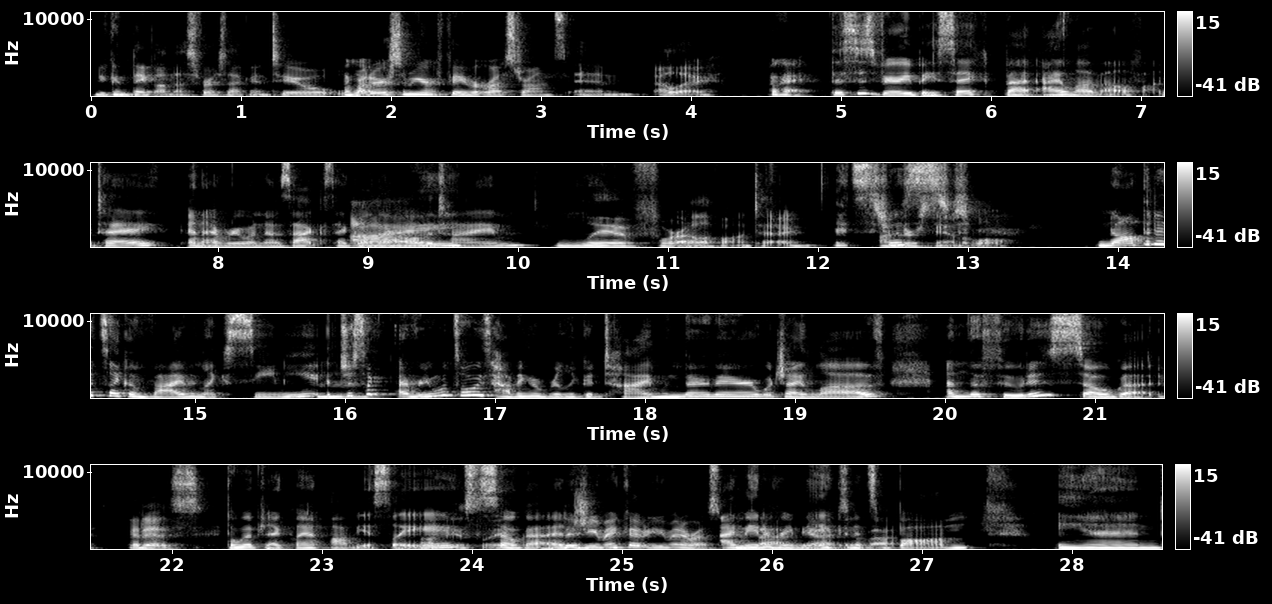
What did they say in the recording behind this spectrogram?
You can think on this for a second too. Okay. What are some of your favorite restaurants in LA? Okay, this is very basic, but I love Elefante, and everyone knows that because I go there all the time. Live for Elefante. It's just Understandable. Not that it's like a vibe and like sceney. It's just Mhm. like everyone's always having a really good time when they're there, which I love. And the food is so good. It is. The whipped eggplant, obviously, Obviously. so good. Did you make it? You made a recipe. I made a remake Yeah, and it's that. bomb. And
